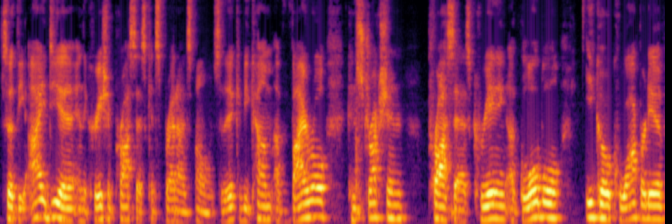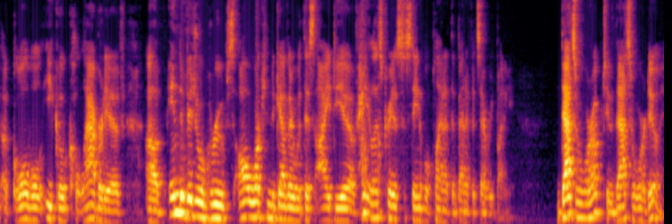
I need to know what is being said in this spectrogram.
so that the idea and the creation process can spread on its own, so that it can become a viral construction process, creating a global eco cooperative, a global eco collaborative of individual groups all working together with this idea of, hey, let's create a sustainable planet that benefits everybody. That's what we're up to. That's what we're doing.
